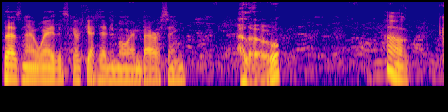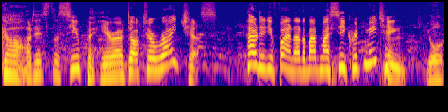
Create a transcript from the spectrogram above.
There's no way this could get any more embarrassing. Hello? Oh, God, it's the superhero Dr. Righteous. How did you find out about my secret meeting? Your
